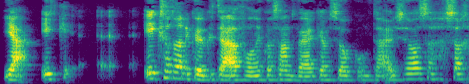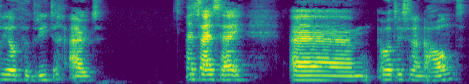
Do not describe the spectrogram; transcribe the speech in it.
ja, ik, ik zat aan de keukentafel en ik was aan het werken en zo komt thuis. Ze zag er heel verdrietig uit. En zij zei, Um, wat is er aan de hand?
